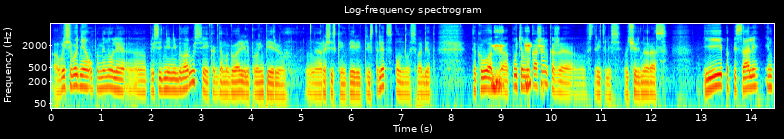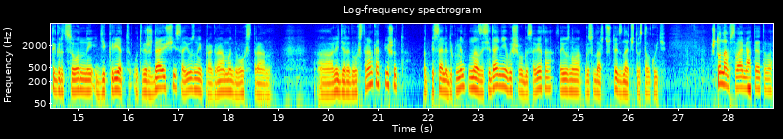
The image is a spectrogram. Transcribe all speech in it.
Вы сегодня упомянули э, присоединение Белоруссии, когда мы говорили про империю, э, Российской империи 300 лет исполнилось в обед. Так вот, э, Путин и Лукашенко же встретились в очередной раз и подписали интеграционный декрет, утверждающий союзные программы двух стран. Лидеры двух стран, как пишут, подписали документ на заседании Высшего Госсовета Союзного государства. Что это значит, растолкуйте. Что нам с вами от этого?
